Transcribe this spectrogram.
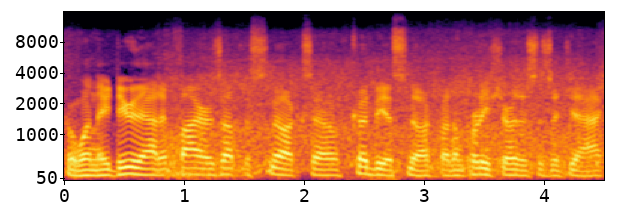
But when they do that, it fires up the snook, so could be a snook, but I'm pretty sure this is a jack.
